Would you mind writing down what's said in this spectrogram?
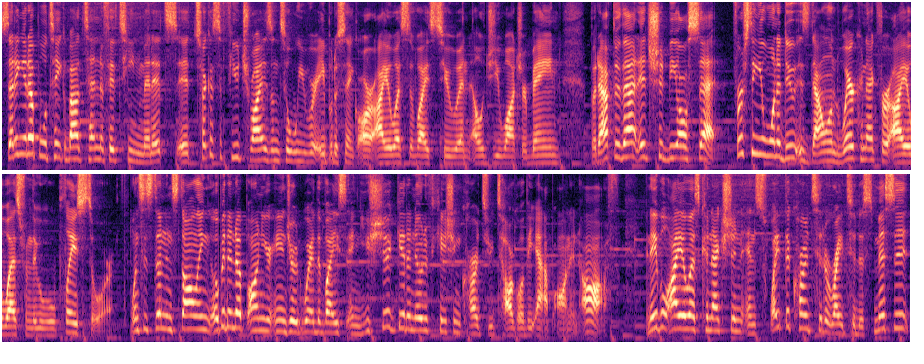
Setting it up will take about 10 to 15 minutes. It took us a few tries until we were able to sync our iOS device to an LG Watch Urbane, but after that it should be all set. First thing you'll want to do is download Wear Connect for iOS from the Google Play Store. Once it's done installing, open it up on your Android Wear device and you should get a notification card to toggle the app on and off. Enable iOS connection and swipe the card to the right to dismiss it,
